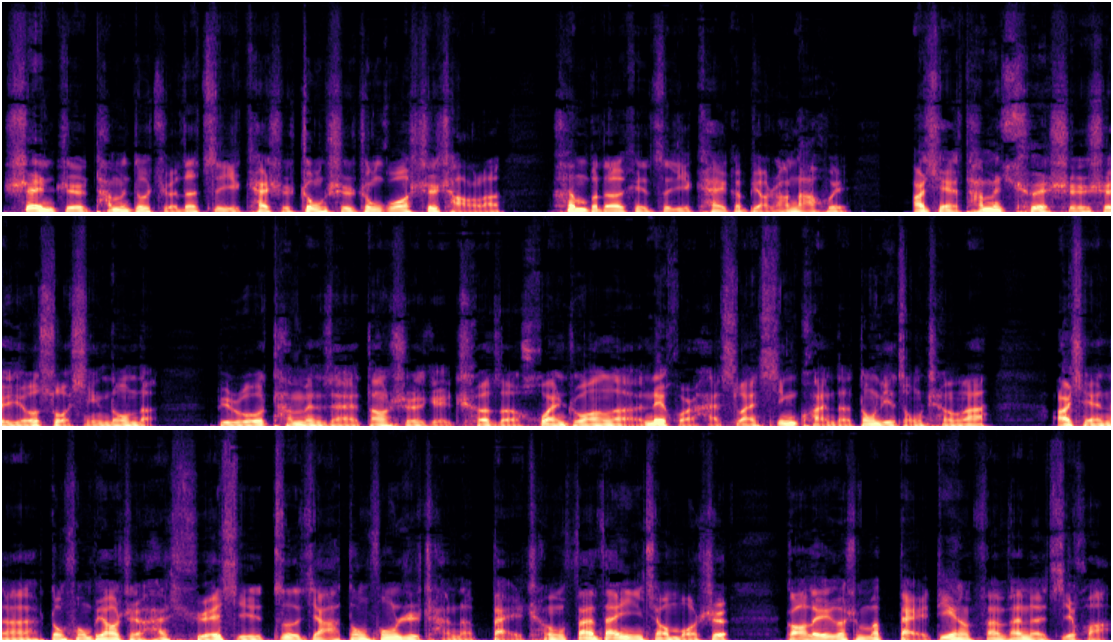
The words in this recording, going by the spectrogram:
甚至他们都觉得自己开始重视中国市场了，恨不得给自己开个表彰大会。而且他们确实是有所行动的。比如他们在当时给车子换装了，那会儿还算新款的动力总成啊，而且呢，东风标致还学习自家东风日产的百城翻番营销模式，搞了一个什么百店翻番的计划。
